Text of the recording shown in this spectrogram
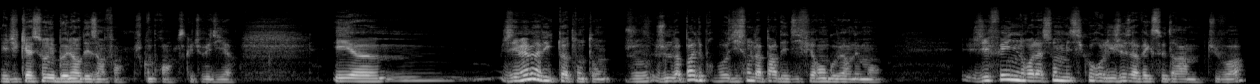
l'éducation et le bonheur des enfants. Je comprends ce que tu veux dire. Et euh, j'ai même avec toi, tonton, je, je ne vois pas de proposition de la part des différents gouvernements. J'ai fait une relation mystico-religieuse avec ce drame, tu vois.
